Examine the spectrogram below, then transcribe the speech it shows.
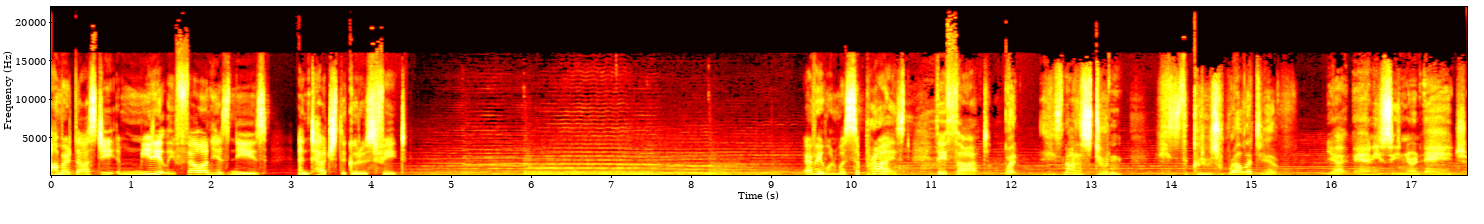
Amar Das Ji immediately fell on his knees and touched the Guru's feet. Everyone was surprised. They thought, But he's not a student. He's the Guru's relative. Yeah, and he's senior in age.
